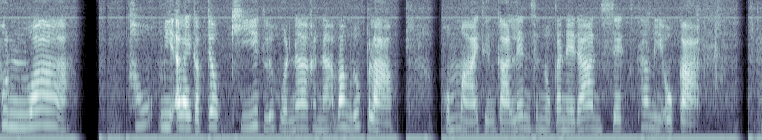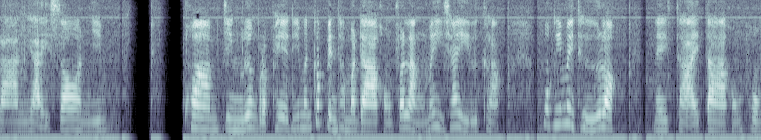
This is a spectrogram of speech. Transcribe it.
คุณว่าเขามีอะไรกับเจ้าคีตหรือหัวหน้าคณะบ้างหรือเปล่า ผมหมายถึงการเล่นสนุกกันในด้านเซ็กส์ถ้ามีโอกาสพรานใหญ่ซ่อนยิ้ม ความจริงเรื่องประเภทนี้มันก็เป็นธรรมดาของฝรั่งไม่ใช่หรือครับ พวกนี้ไม่ถือหรอกในสายตาของผม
